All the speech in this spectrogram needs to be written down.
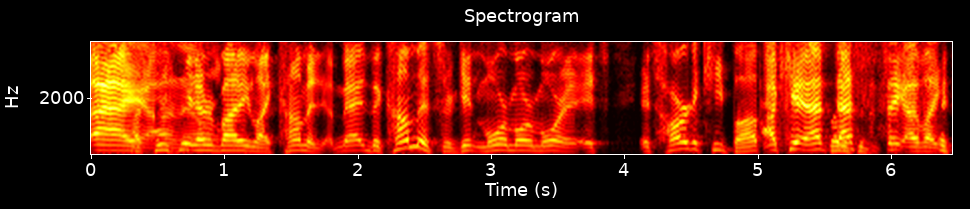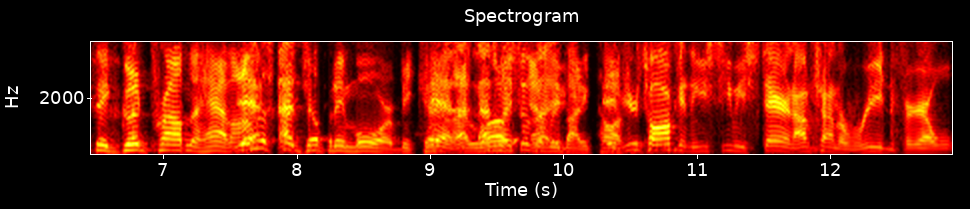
I, i I appreciate know. everybody like comment man the comments are getting more and more and more it's it's hard to keep up I can't. That, that's the thing. I like. it's a good problem to have i'm Yeah, gonna start jumping in more because Yeah, I that, that's why I said that. If, if you're talking and you see me staring, I'm trying to read and figure out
